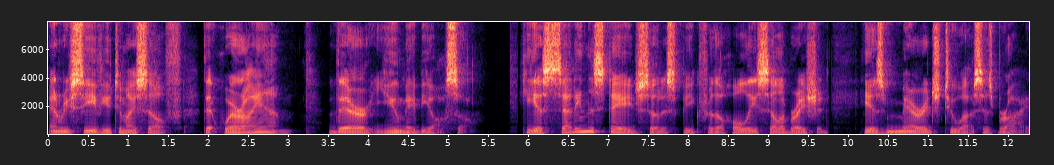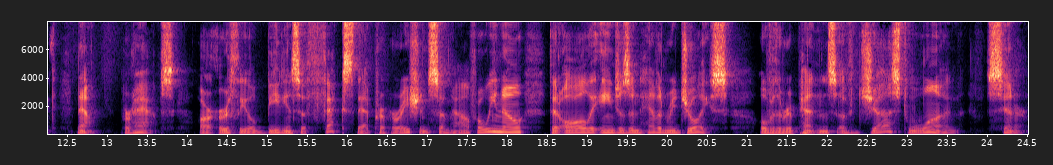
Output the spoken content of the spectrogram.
and receive you to myself, that where I am, there you may be also. He is setting the stage, so to speak, for the holy celebration, his marriage to us, his bride. Now, perhaps our earthly obedience affects that preparation somehow, for we know that all the angels in heaven rejoice over the repentance of just one sinner.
